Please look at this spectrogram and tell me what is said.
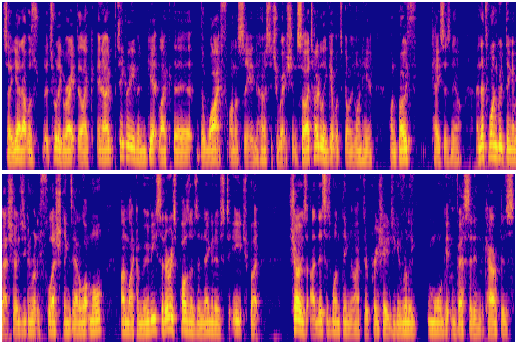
so yeah, that was it's really great. Like, and I particularly even get like the the wife, honestly, in her situation. So I totally get what's going on here on both cases now. And that's one good thing about shows. You can really flesh things out a lot more, unlike a movie. So there is positives and negatives to each, but shows uh, this is one thing I have to appreciate. Is you can really more get invested in the characters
